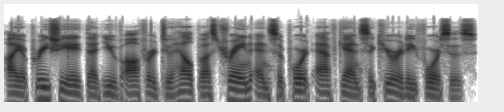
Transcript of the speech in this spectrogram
I appreciate that you've offered to help us train and support Afghan security forces.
